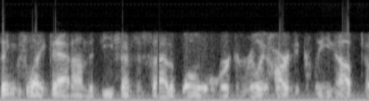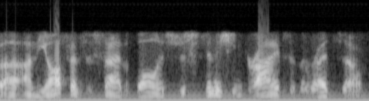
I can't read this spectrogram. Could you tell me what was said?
things like that on the defensive side of the ball, we're working really hard to clean up. Uh, on the offensive side of the ball, it's just finishing drives in the red zone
